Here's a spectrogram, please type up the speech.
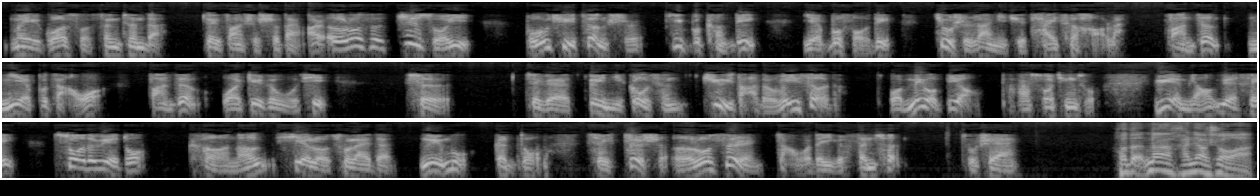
美国所声称的对方是失败，而俄罗斯之所以不去证实，既不肯定也不否定，就是让你去猜测好了，反正你也不掌握，反正我这个武器是这个对你构成巨大的威慑的，我没有必要把它说清楚，越描越黑，说的越多，可能泄露出来的内幕。更多，所以这是俄罗斯人掌握的一个分寸。主持人，好的，那韩教授啊，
